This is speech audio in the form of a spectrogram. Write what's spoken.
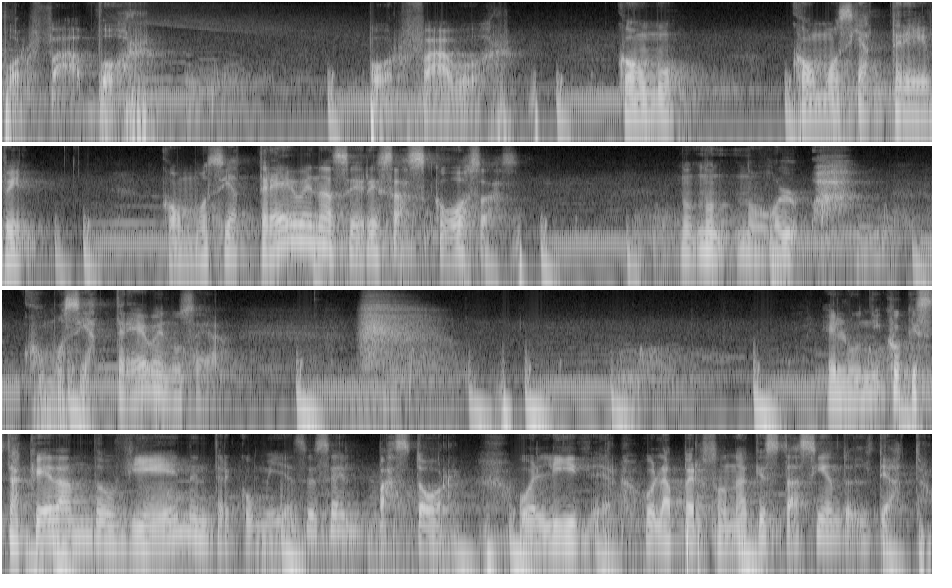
Por favor. Por favor. ¿Cómo? ¿Cómo se atreven? ¿Cómo se atreven a hacer esas cosas? No, no, no. ¿Cómo se atreven? O sea. El único que está quedando bien, entre comillas, es el pastor o el líder o la persona que está haciendo el teatro.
